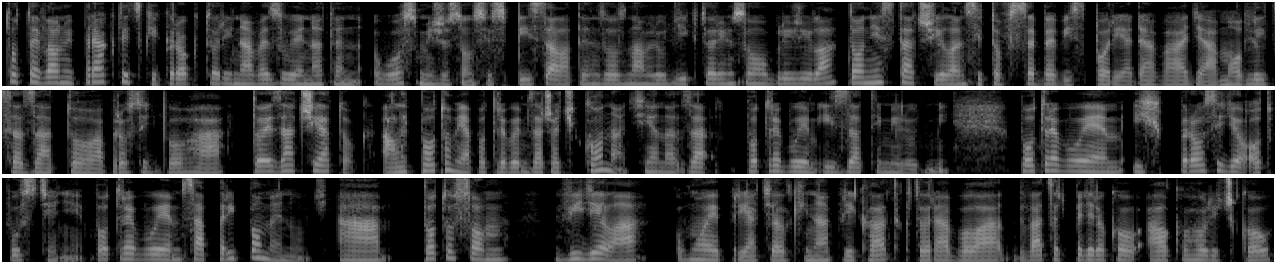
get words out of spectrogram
Toto je veľmi praktický krok, ktorý navezuje na ten 8, že som si spísala ten zoznam ľudí, ktorým som ublížila. To nestačí len si to v sebe vysporiadavať a modliť sa za to a prosiť Boha. To je začiatok, ale potom ja potrebujem začať konať. Ja na, za, potrebujem ísť za tými ľuďmi. Potrebujem ich prosiť o odpustenie. Potrebujem sa pripomenúť. A toto som videla u mojej priateľky napríklad, ktorá bola 25 rokov alkoholičkou,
